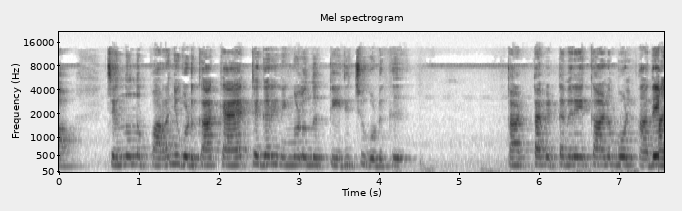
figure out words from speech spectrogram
ചെന്നൊന്ന് പറഞ്ഞു കൊടുക്ക. ആ കാറ്റഗറി നിങ്ങളൊന്ന് തിരിച്ചു കൊടുക്ക്. തട്ടമിട്ടവരെ കാണുമ്പോൾ അതേ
